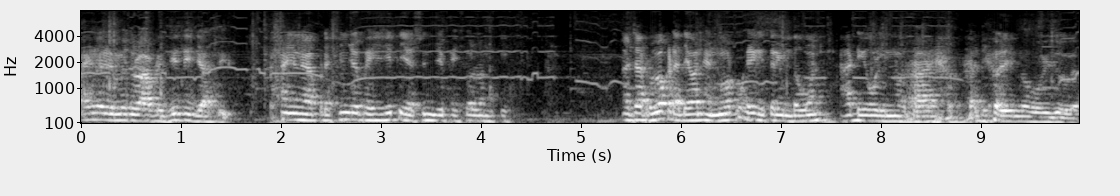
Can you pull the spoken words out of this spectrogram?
ફાઇનલી મિત્રો આપણે જીતી જશે ફાઇનલી આપણે સંજયભાઈ જીતીએ સંજયભાઈ સોલંકી. અચ્છા રોકડા દેવાને નોટ હોય કરીને દઉં આડી ઓળી નોટ આડી ઓળી નો હોવી જોઈએ.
